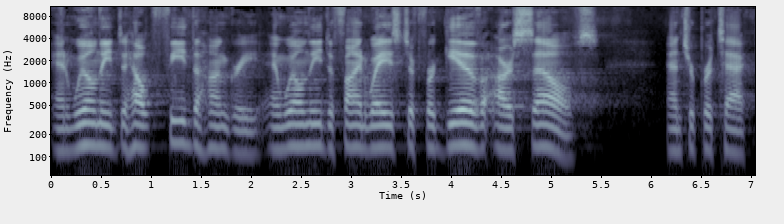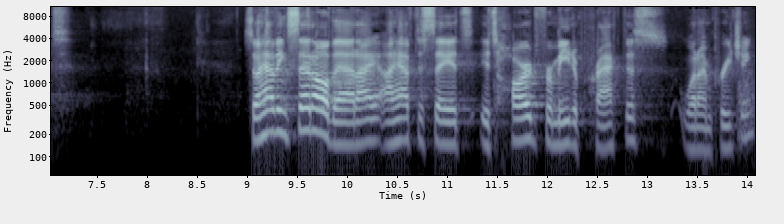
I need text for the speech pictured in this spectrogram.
And we'll need to help feed the hungry. And we'll need to find ways to forgive ourselves and to protect. So, having said all that, I, I have to say it's, it's hard for me to practice what I'm preaching.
